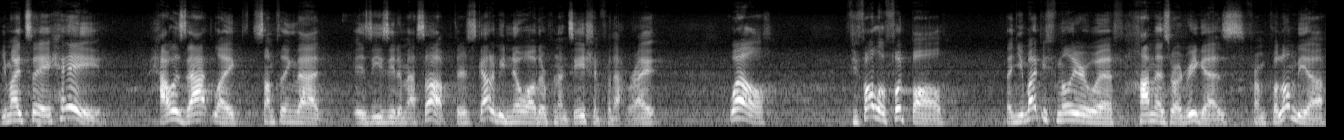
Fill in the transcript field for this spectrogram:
You might say, hey, how is that like something that is easy to mess up? There's got to be no other pronunciation for that, right? Well, if you follow football, then you might be familiar with James Rodriguez from Colombia,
